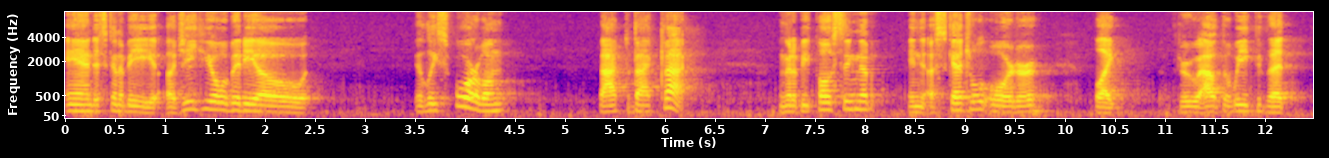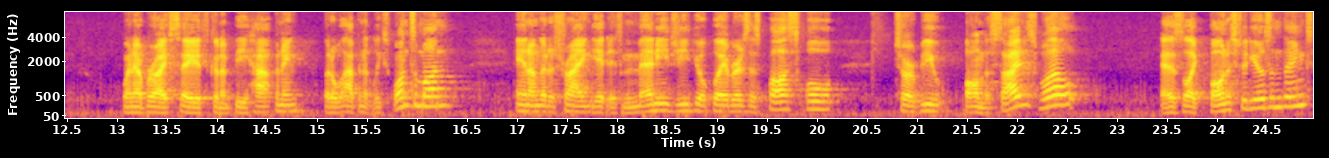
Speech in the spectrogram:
and it's going to be a G Fuel video, at least four of them, back to back back. I'm going to be posting them in a scheduled order, like throughout the week that whenever I say it's going to be happening, but it will happen at least once a month. And I'm going to try and get as many G Fuel flavors as possible to review on the side as well as like bonus videos and things.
